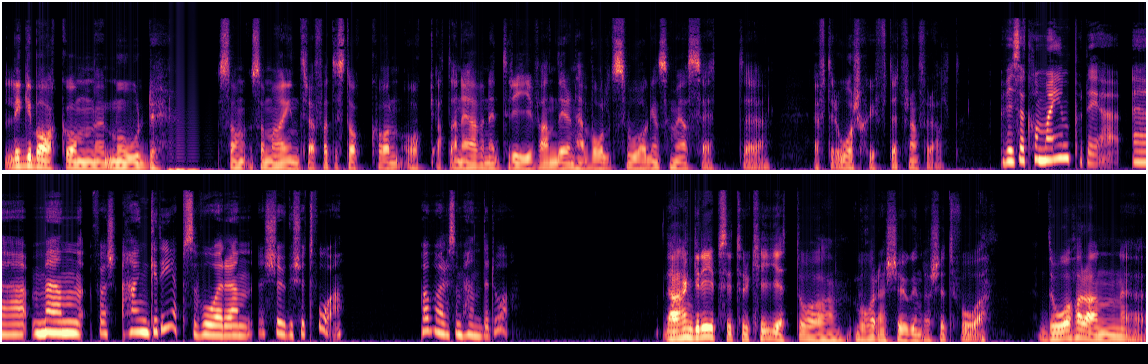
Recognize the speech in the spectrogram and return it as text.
ligger bakom mord som, som har inträffat i Stockholm och att han även är drivande i den här våldsvågen som vi har sett eh, efter årsskiftet framför allt. Vi ska komma in på det, eh, men först, han greps våren 2022. Vad var det som hände då? Ja, han grips i Turkiet då våren 2022. Då har han eh,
